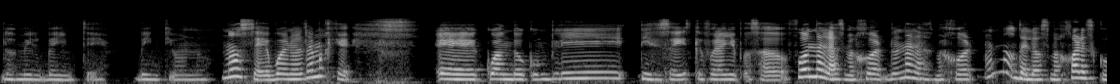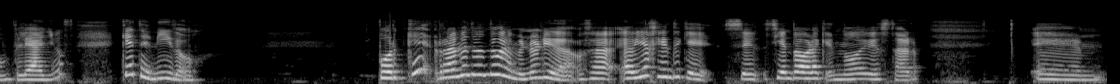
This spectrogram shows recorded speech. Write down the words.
2020, 21. No sé, bueno, el tema es que eh, cuando cumplí 16, que fue el año pasado, fue una de las mejores, una de las mejor, uno de los mejores cumpleaños que he tenido. ¿Por qué? Realmente no tengo la menor idea. O sea, había gente que siento ahora que no debía estar. Em,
